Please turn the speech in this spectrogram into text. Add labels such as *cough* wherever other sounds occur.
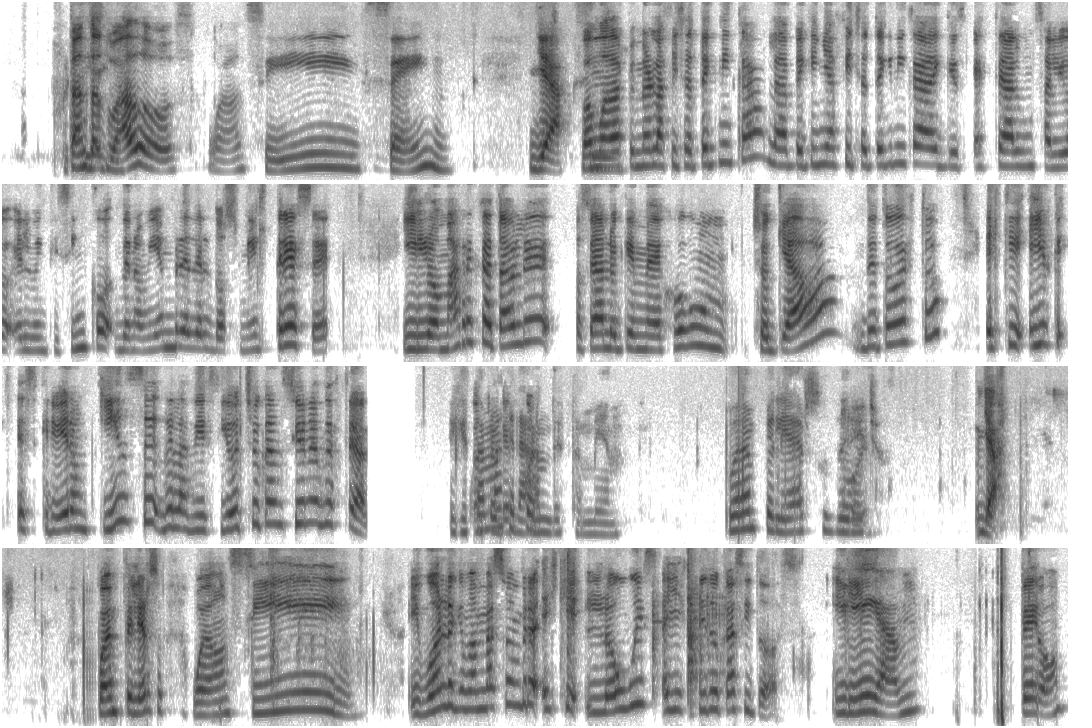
Están tatuados. Wow, sí, same. Ya, vamos a dar primero la ficha técnica, la pequeña ficha técnica de que este álbum salió el 25 de noviembre del 2013 y lo más rescatable, o sea, lo que me dejó como choqueada de todo esto, es que ellos escribieron 15 de las 18 canciones de este álbum. Es que están más grandes también. Pueden pelear sus derechos. Ya. Pueden pelear sus... Bueno, sí. Y bueno, lo que más me asombra es que Lois haya escrito casi todas. Y Liam, pero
